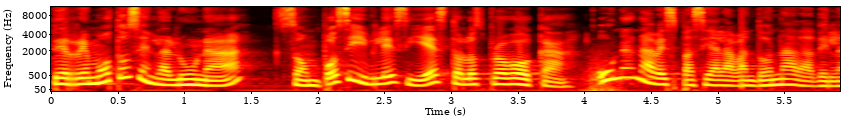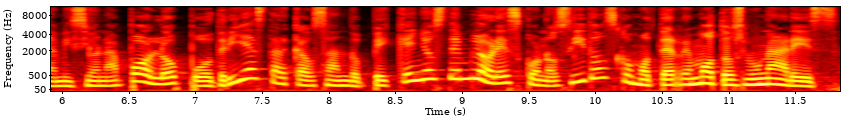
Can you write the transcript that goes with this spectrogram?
¿Terremotos en la Luna? Son posibles y esto los provoca. Una nave espacial abandonada de la misión Apolo podría estar causando pequeños temblores conocidos como terremotos lunares.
